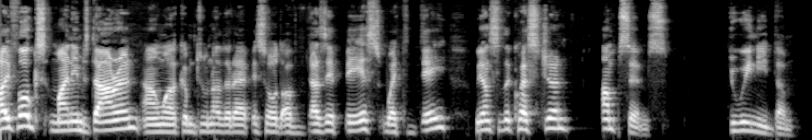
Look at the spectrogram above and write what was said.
Hi folks, my name's Darren and welcome to another episode of Does It Bass where today we answer the question, amp sims, do we need them?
